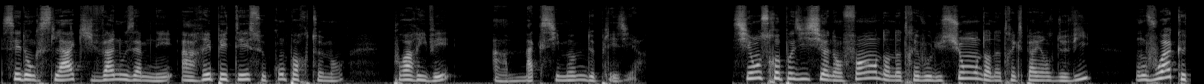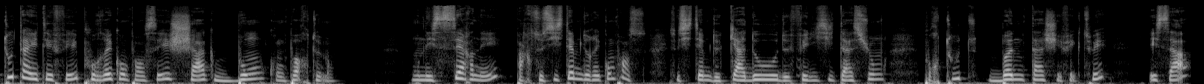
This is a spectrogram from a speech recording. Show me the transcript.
C'est donc cela qui va nous amener à répéter ce comportement pour arriver à un maximum de plaisir. Si on se repositionne enfant dans notre évolution, dans notre expérience de vie, on voit que tout a été fait pour récompenser chaque bon comportement. On est cerné par ce système de récompense, ce système de cadeaux, de félicitations pour toute bonne tâche effectuée, et ça,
